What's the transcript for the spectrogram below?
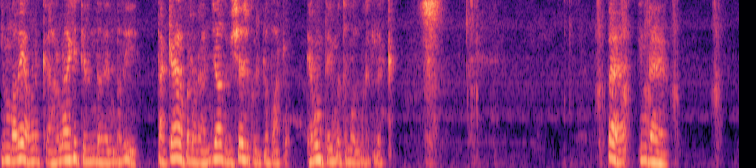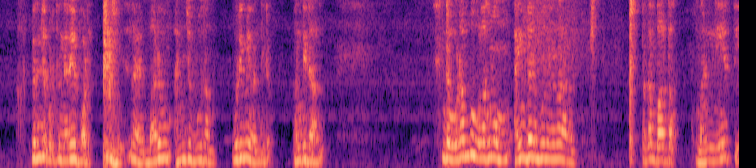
இம்மலை அவனுக்கு அரணாகி தெரிந்தது என்பதை தக்கையாப்பனோட அஞ்சாவது விசேஷ குறிப்பில் பார்க்கலாம். இரநூத்தி ஐம்பத்தொம்பது பக்கத்தில் இருக்குது இப்போ இந்த பிரிஞ்சு கொடுத்த நிறைவு போடும். இதில் மருவும் அஞ்சு பூதம் உரிமை வந்திடும் வந்திடாது. இந்த உடம்பு உலகமும் ஐம்பெரும் பூதங்களாக ஆனது. இப்போ தான் பார்த்தோம். மண் நீர் தீ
